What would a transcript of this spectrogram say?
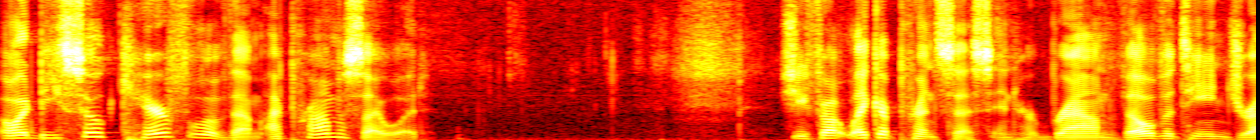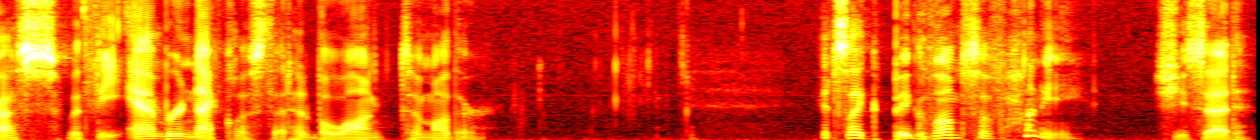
Oh, I'd be so careful of them. I promise I would. She felt like a princess in her brown velveteen dress with the amber necklace that had belonged to Mother. It's like big lumps of honey, she said,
